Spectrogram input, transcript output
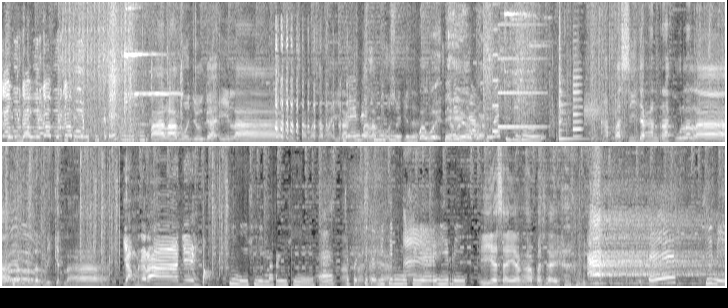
Kabur, kabur, kabur, kabur. Palamu juga hilang. Sama-sama hilangin pala musuh kita. Bawa sini dulu. Apa sih jangan Dracula lah. Yang bener dikit lah. Sini, sini, makanya sini. Cepet Apa, kita sayang? bikin musuhnya iri. Iya sayang, apa sayang? Eh, sini.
